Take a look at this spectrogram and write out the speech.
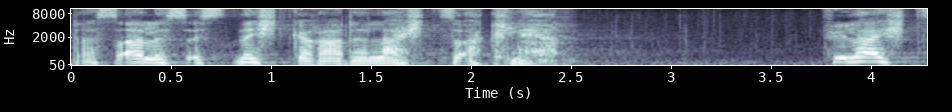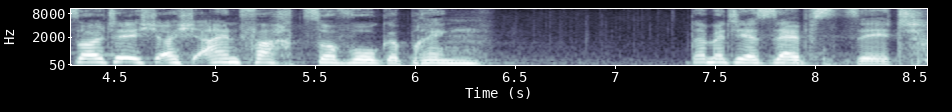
Das alles ist nicht gerade leicht zu erklären. Vielleicht sollte ich euch einfach zur Woge bringen, damit ihr selbst seht,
